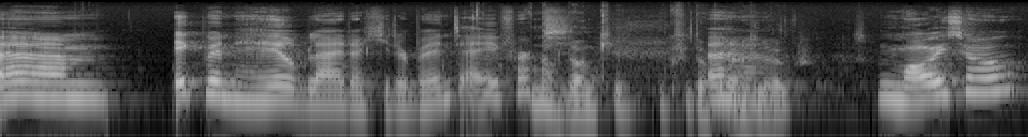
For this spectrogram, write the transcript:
Um, ik ben heel blij dat je er bent, Evert. Nou, dank je. Ik vind het ook uh, erg leuk. Mooi zo.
